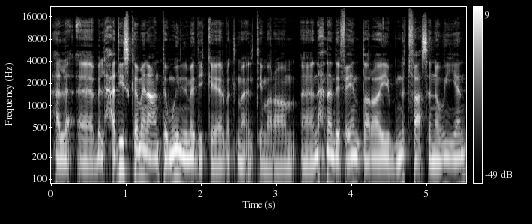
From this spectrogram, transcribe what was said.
هلأ آه، بالحديث كمان عن تمويل ال Medicare مثل ما قلتي مرام نحن دافعين ضرائب ندفع سنويا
